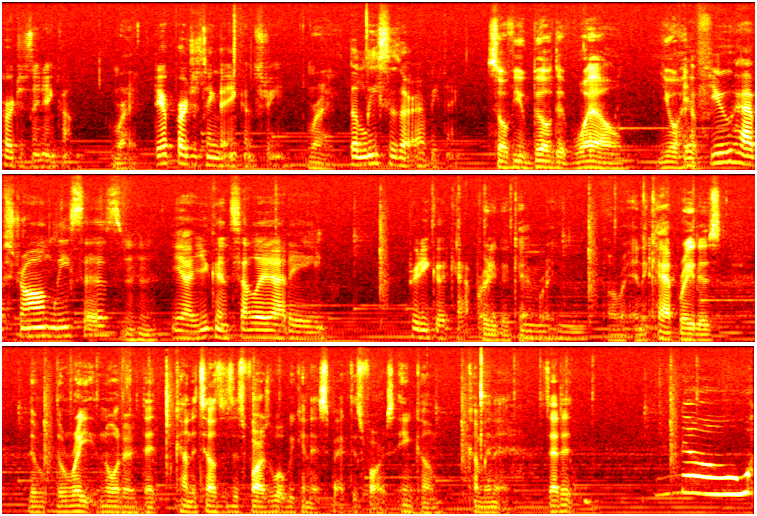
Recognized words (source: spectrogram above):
purchasing income. Right. They're purchasing the income stream. Right. The leases are everything. So if you build it well, you'll have. If you have strong leases, Mhm. yeah, you can sell it at a pretty good cap rate. Pretty good cap rate. Mhm. All right. And the cap rate is the the rate in order that kind of tells us as far as what we can expect as far as income coming in. Is that it? No.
